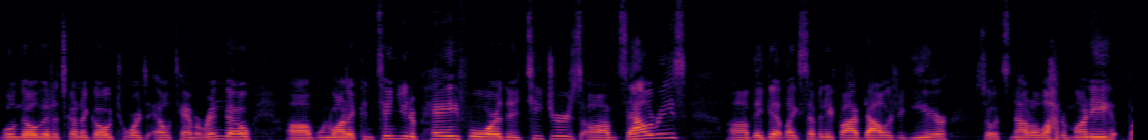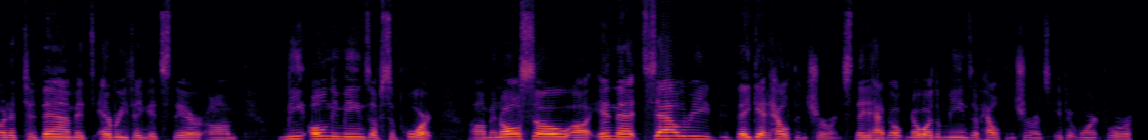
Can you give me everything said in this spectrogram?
We'll know that it's going to go towards El Tamarindo. Um, we want to continue to pay for the teachers' um, salaries. Uh, they get like $75 a year. So it's not a lot of money, but it, to them, it's everything. It's their um, me, only means of support. Um, and also, uh, in that salary, they get health insurance. They have no other means of health insurance if it weren't for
